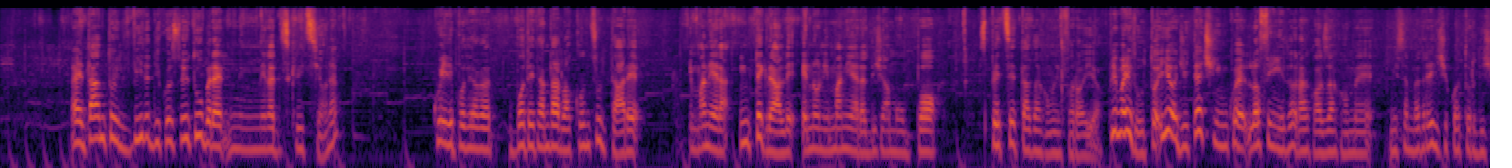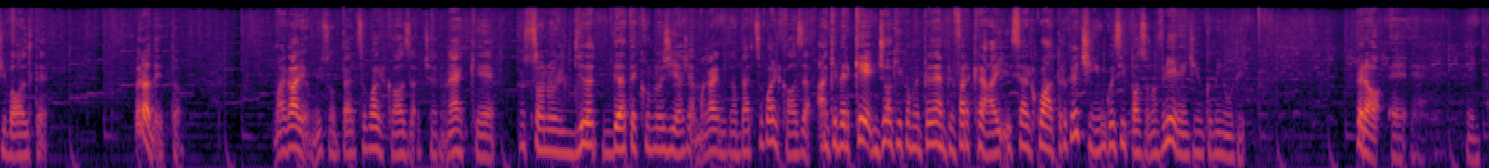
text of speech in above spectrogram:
Eh, intanto il video di questo youtuber è nella descrizione quindi potete, potete andarlo a consultare in maniera integrale e non in maniera diciamo un po' spezzettata come farò io. Prima di tutto, io GTA 5 l'ho finito una cosa come, mi sembra 13-14 volte. Però ho detto, magari mi sono perso qualcosa, cioè non è che sono il dio della tecnologia, cioè magari mi sono perso qualcosa, anche perché giochi come per esempio Far Cry, sia il 4 che il 5, si possono finire in 5 minuti. Però è,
